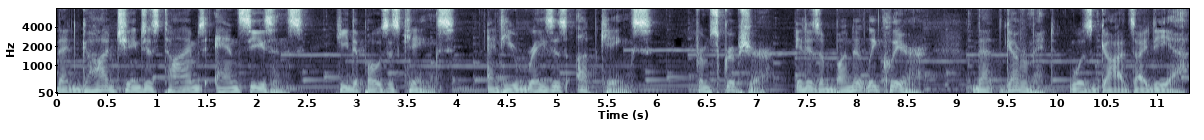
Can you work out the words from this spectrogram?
that God changes times and seasons. He deposes kings and he raises up kings. From scripture, it is abundantly clear that government was God's idea.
